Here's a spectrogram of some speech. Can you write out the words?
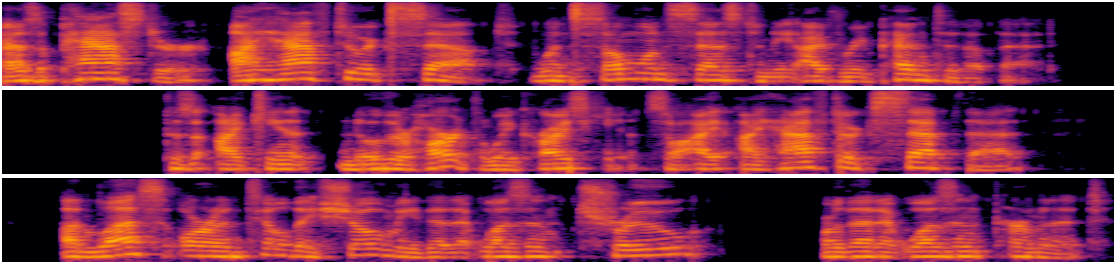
As a pastor, I have to accept when someone says to me, I've repented of that because I can't know their heart the way Christ can. So I, I have to accept that unless or until they show me that it wasn't true or that it wasn't permanent.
